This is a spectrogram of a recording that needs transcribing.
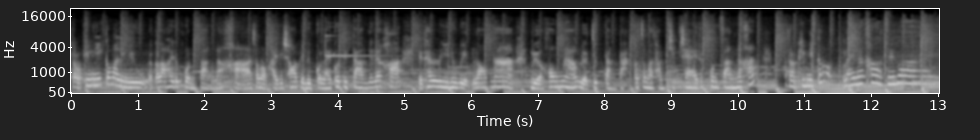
สำหรับคลิปนี้ก็มารีวิว แล้วก็เล่าให้ทุกคนฟังนะคะสำหรับใครที่ชอบอย่าลืมกดไลค์กดติดตามด้วยนะคะ เดี๋ยวถ้ารีโนเวทรอบหน้า เหลือห้องน้ำเหลือจุดต่างๆ ก็จะมาทำคลิปแชร์ให้ทุกคนฟังนะคะสำหรับคลิปนี้ก็ไปแล้วค่ะบ๊ายบาย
